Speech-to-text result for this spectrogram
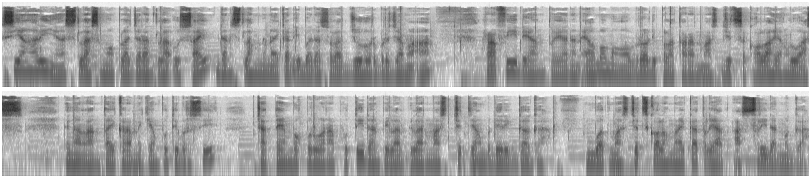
Siang harinya, setelah semua pelajaran telah usai dan setelah menunaikan ibadah sholat zuhur berjamaah, Raffi, Deantoya, dan Elmo mengobrol di pelataran masjid sekolah yang luas. Dengan lantai keramik yang putih bersih, cat tembok berwarna putih dan pilar-pilar masjid yang berdiri gagah, membuat masjid sekolah mereka terlihat asri dan megah.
